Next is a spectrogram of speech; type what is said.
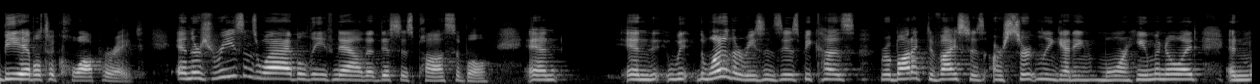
be able to cooperate. And there's reasons why I believe now that this is possible. And and we, one of the reasons is because robotic devices are certainly getting more humanoid and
